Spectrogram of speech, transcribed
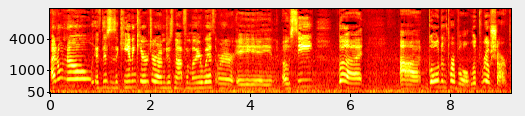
I don't know if this is a canon character I'm just not familiar with or a, an OC, but uh, gold and purple looked real sharp.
